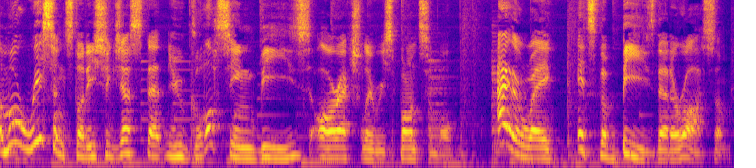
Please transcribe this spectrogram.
A more recent study suggests that euglossine bees are actually responsible. Either way, it's the bees that are awesome.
